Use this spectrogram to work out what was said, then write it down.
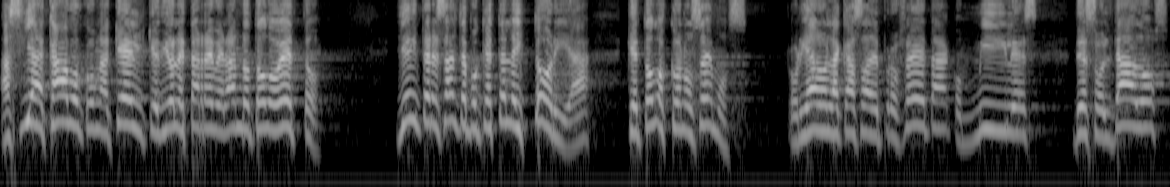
Así acabo con aquel que Dios le está revelando todo esto. Y es interesante porque esta es la historia que todos conocemos. Rodearon la casa del profeta con miles de soldados.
